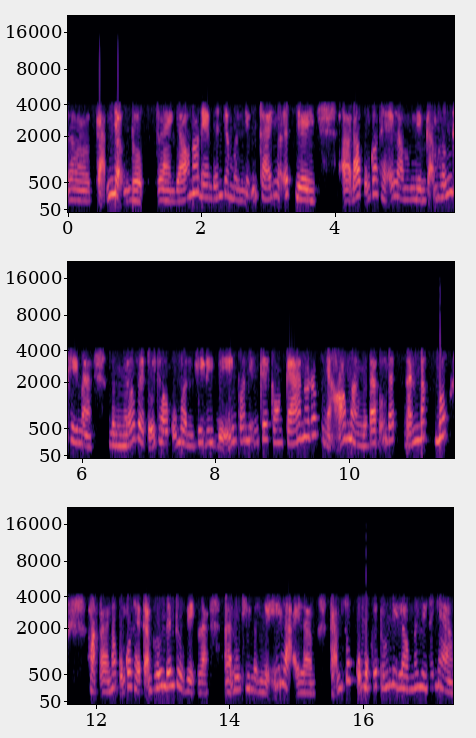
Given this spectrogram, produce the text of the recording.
uh, cảm nhận được làn gió nó đem đến cho mình những cái lợi ích gì à, đó cũng có thể là niềm cảm hứng khi mà mình nhớ về tuổi thơ của mình. Khi đi biển có những cái con cá nó rất nhỏ mà người ta vẫn đánh, đánh bắt mất hoặc là nó cũng có thể cảm hứng đến từ việc là à, đôi khi mình nghĩ lại là cảm xúc của một cái túi ni lông nó như thế nào.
